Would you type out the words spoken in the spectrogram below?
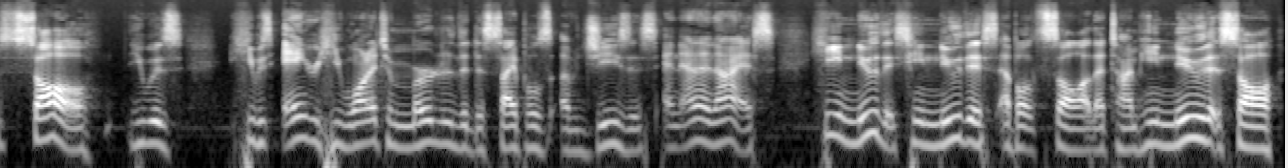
Saul, he was he was angry. He wanted to murder the disciples of Jesus. And Ananias, he knew this. He knew this about Saul at that time. He knew that Saul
